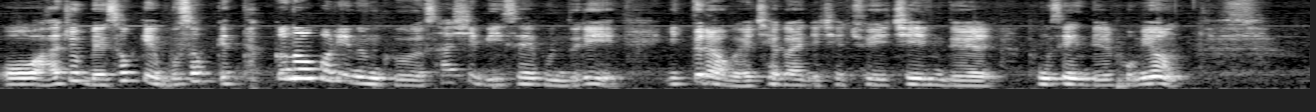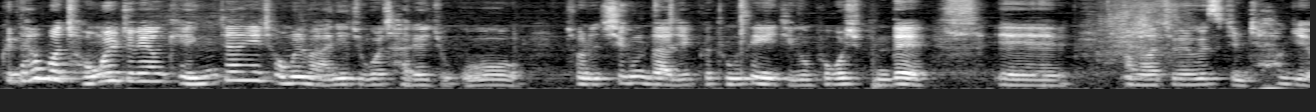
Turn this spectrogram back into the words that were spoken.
어, 아주 매섭게 무섭게 탁 끊어버리는 그 42세 분들이 있더라고요. 제가 이제 제 주위 지인들, 동생들 보면 근데 한번 정을 주면 굉장히 정을 많이 주고 잘해주고 저는 지금도 아직 그 동생이 지금 보고 싶은데 예 아마 지금 여기서 지금 저기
